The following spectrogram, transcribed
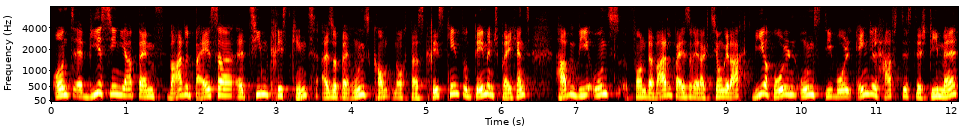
Und äh, wir sind ja beim Wadelbeißer äh, Team Christkind. Also bei uns kommt noch das Christkind und dementsprechend haben wir uns von der Wadelbeißer Redaktion gedacht, wir holen uns die wohl engelhafteste Stimme,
